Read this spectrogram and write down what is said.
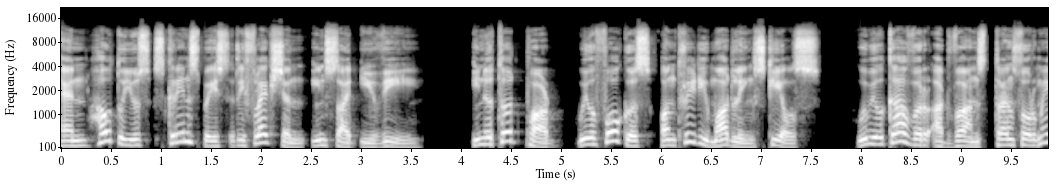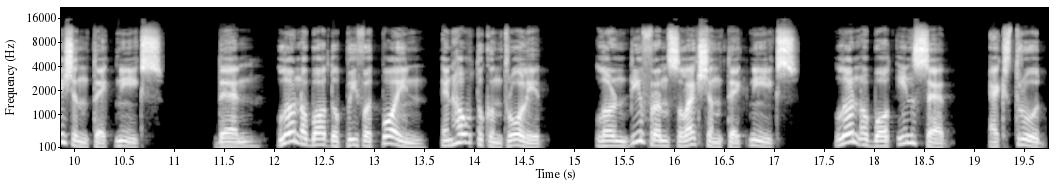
and how to use screen space reflection inside Eevee. In the third part, we'll focus on 3D modeling skills. We will cover advanced transformation techniques. Then, learn about the pivot point and how to control it. Learn different selection techniques. Learn about inset, extrude,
